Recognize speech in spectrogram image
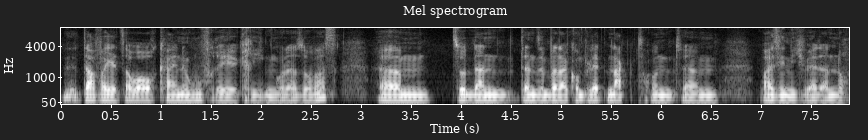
darf er jetzt aber auch keine Hufrehe kriegen oder sowas. Ähm, so, dann, dann sind wir da komplett nackt und ähm, weiß ich nicht, wer dann noch.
